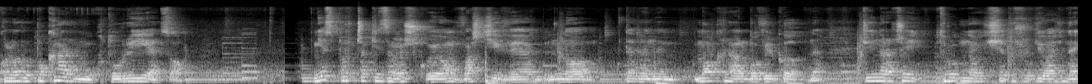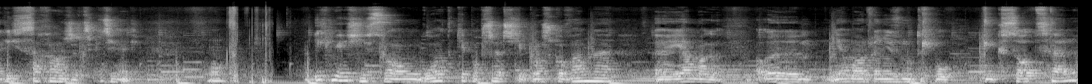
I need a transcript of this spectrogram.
koloru pokarmu, który jedzą. Niesporczaki zamieszkują właściwie no, tereny mokre albo wilgotne. Czyli no raczej trudno ich się doszukiwać na jakiejś Saharze czy gdzieś. No. Ich mięśnie są gładkie, poprzecznie proszkowane, e, jama, e, jama organizmu typu piksocel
